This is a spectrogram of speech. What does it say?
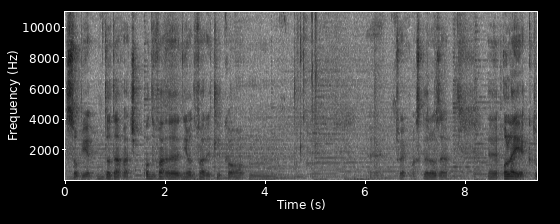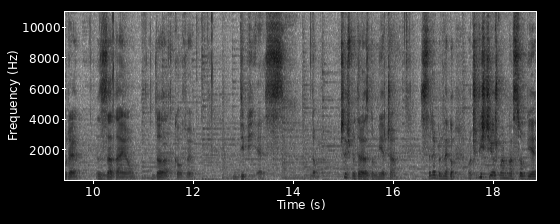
sobie dodawać odwa- e, nie odwary, tylko mm, e, człowiek ma sklerozę, e, oleje, które zadają dodatkowy DPS. Dobra, przejdźmy teraz do miecza srebrnego. Oczywiście już mam na sobie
